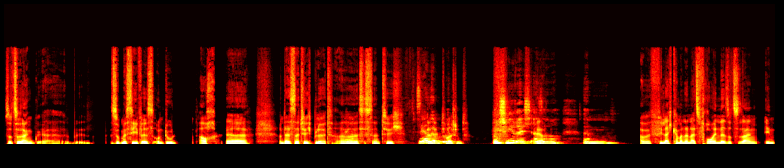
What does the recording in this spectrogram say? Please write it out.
sozusagen äh, submissiv ist und du auch, äh, und das ist natürlich blöd. Also Ja. das ist natürlich Sehr, sehr enttäuschend. Und schwierig. Also, ähm, Aber vielleicht kann man dann als Freunde sozusagen in,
